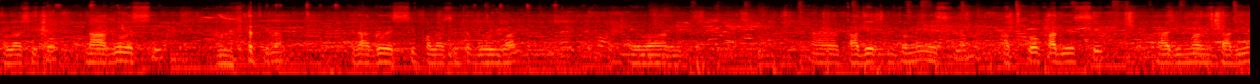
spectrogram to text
পলাশিতে না, আগেও এসেছি, ভুলে গেছিলাম এর আগেও এসেছি পলাশিতে বহুবার। এবার কাজের জন্যই এসেছিলাম। আজকেও কাজে এসেছি। রাজিমগঞ্জ দাঁড়িয়ে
